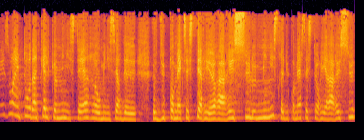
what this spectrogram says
Faisons un tour dans quelques ministères. Au ministère du Commerce extérieur a reçu, le ministre du Commerce extérieur a reçu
